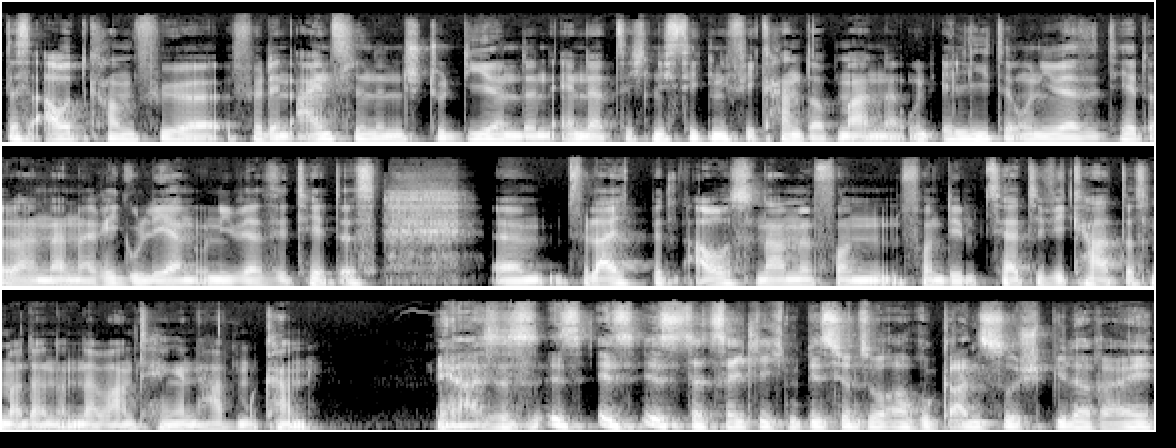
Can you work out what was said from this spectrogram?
das Outcome für, für den einzelnen Studierenden ändert sich nicht signifikant, ob man an einer Elite-Universität oder an einer regulären Universität ist. Ähm, vielleicht mit Ausnahme von, von dem Zertifikat, das man dann an der Wand hängen haben kann. Ja, es ist, es, es ist tatsächlich ein bisschen so Arroganz, so Spielerei.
